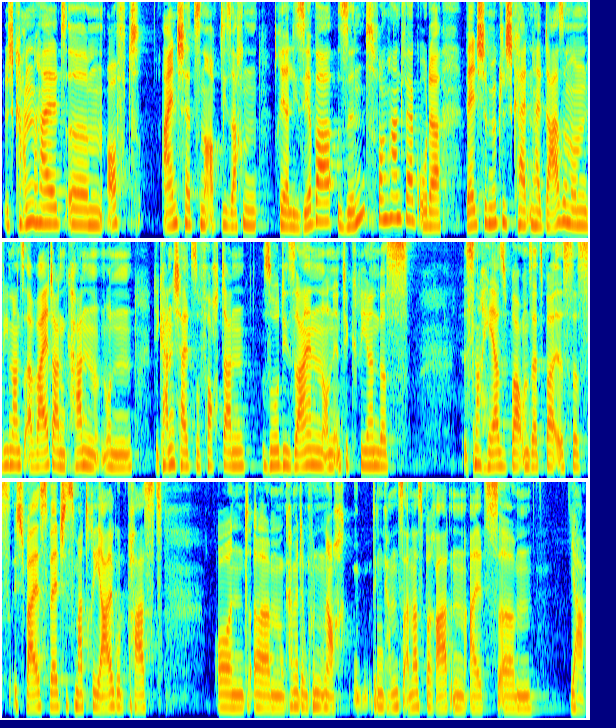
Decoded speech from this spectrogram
ich kann halt ähm, oft einschätzen, ob die Sachen realisierbar sind vom Handwerk oder welche Möglichkeiten halt da sind und wie man es erweitern kann. Und die kann ich halt sofort dann so designen und integrieren, dass es nachher super umsetzbar ist, dass ich weiß, welches Material gut passt und ähm, kann mit dem Kunden auch den ganz anders beraten, als ähm, ja,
